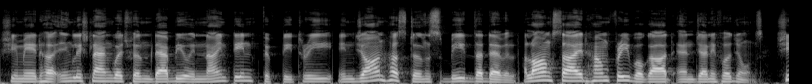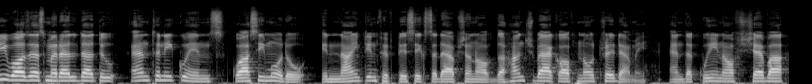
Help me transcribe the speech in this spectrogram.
She made her English language film debut in 1953 in John Huston's Beat the Devil, alongside Humphrey Bogart and Jennifer Jones. She was Esmeralda to Anthony Quinn's Quasimodo in 1956 adaptation of The Hunchback of Notre Dame and the Queen of Sheba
